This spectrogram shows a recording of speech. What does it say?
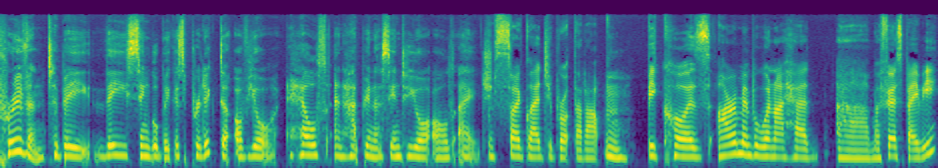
proven to be the single biggest predictor of your health and happiness into your old age. I'm so glad you brought that up because I remember when I had uh, my first baby.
